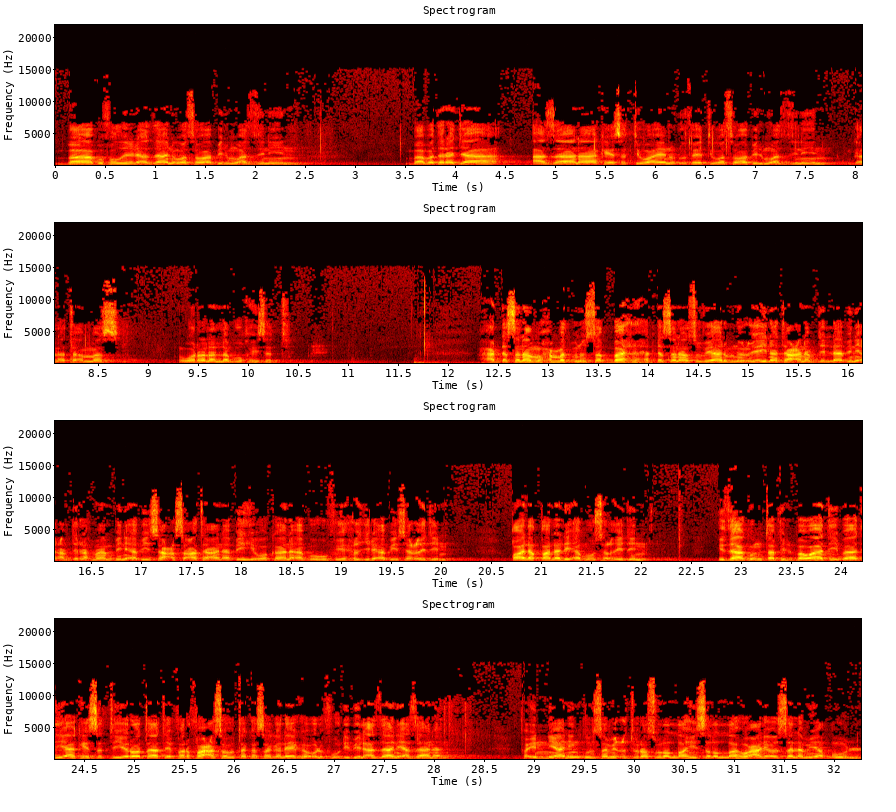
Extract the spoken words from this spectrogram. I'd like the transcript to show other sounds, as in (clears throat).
باب فضل الأذان وثواب المؤذنين. باب درجة أذانا كيست وين وثواب المؤذنين. قالت أمس ورى للبو خيست. حدثنا محمد بن الصباح حدثنا سفيان بن عيينة عن عبد الله بن عبد الرحمن بن أبي سعسعة عن أبيه وكان أبوه في حجر أبي سعيد. قال قال لي أبو سعيد إذا كنت في البوادي بادياك ست يروتات فارفع صوتك سقليك ألفؤ بالأذان أذانا. فإني أن كن سمعت رسول الله صلى الله عليه وسلم يقول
